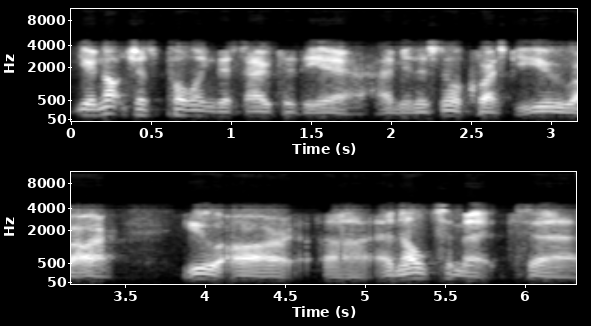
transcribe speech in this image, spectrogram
you're not just pulling this out of the air. I mean, there's no question. You are you are uh, an ultimate. Uh,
